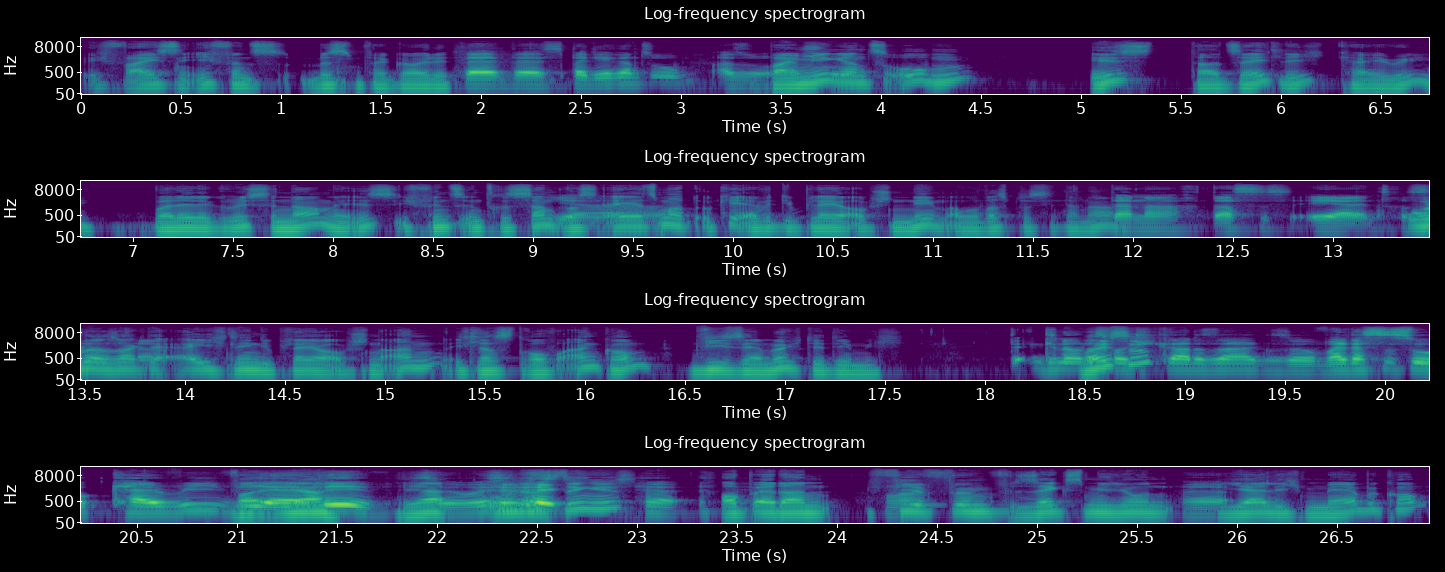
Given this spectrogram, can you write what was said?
ich weiß nicht, ich finde es ein bisschen vergeudet. wer, wer ist bei dir ganz oben? Also Bei mir ganz oben ist tatsächlich Kyrie, weil er der größte Name ist. Ich finde es interessant, was Ja. er jetzt macht. Okay, er wird die Player Option nehmen, aber was passiert danach? danach. Das ist eher interessant. Oder sagt ja. er, ey, ich lehne die Player Option an, ich lasse es drauf ankommen. Wie sehr möchtet ihr mich? Genau das Weißt wollte du? ich gerade sagen, so, weil das ist so Kyrie, wie Weil- er ja, lebt. Ja, So. und das Ding ist, ob er dann Ja. 4, 5, 6 Millionen jährlich mehr bekommt,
